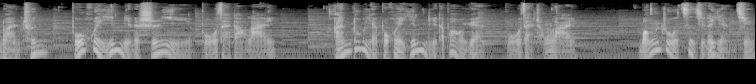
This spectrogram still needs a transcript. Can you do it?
暖春不会因你的失意不再到来，寒冬也不会因你的抱怨不再重来。蒙住自己的眼睛，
